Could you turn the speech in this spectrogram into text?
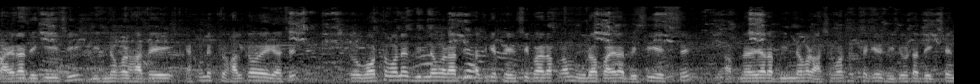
পায়রা দেখিয়েছি। বিনগর হাটে এখন একটু হালকা হয়ে গেছে। তো বর্তমানে বিনগর হাটে আজকে ফেন্সি পায়রা কম উড়া পায়রা বেশি এসছে। আপনারা যারা বিনগর আশেপাশের থেকে ভিডিওটা দেখছেন,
